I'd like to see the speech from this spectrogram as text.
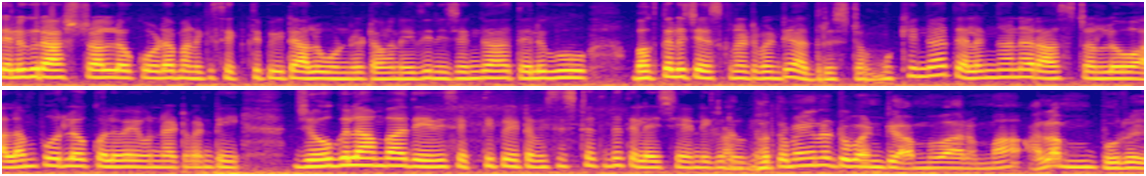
తెలుగు రాష్ట్రాల్లో కూడా మనకి శక్తిపీఠాలు ఉండటం అనేది నిజంగా తెలుగు భక్తులు చేసుకున్నటువంటి అదృష్టం. ముఖ్యంగా తెలంగాణ రాష్ట్రంలో అలంపూర్లో కొలువై ఉన్నటువంటి జోగులాంబాదేవి శక్తిపీఠ విశిష్టతని తెలియచేయండి గురువు అద్భుతమైనటువంటి అమ్మవారమ్మ అలంపురే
